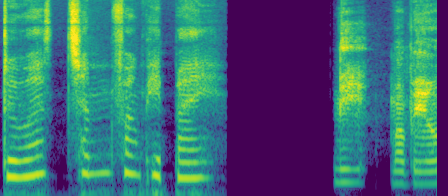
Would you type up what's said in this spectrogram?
หรือว่าฉันฟังผิดไป นี่มาเบล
